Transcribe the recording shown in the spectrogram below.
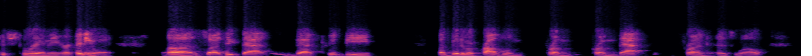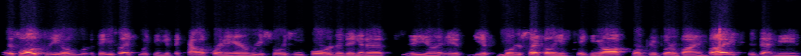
destroying the earth anyway. Uh, so I think that that could be a bit of a problem from from that front as well, as well as you know things like looking at the California Air Resources Board. Are they going to you know if if motorcycling is taking off, more people are buying bikes. Does that mean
